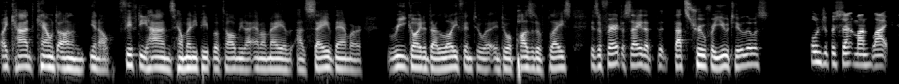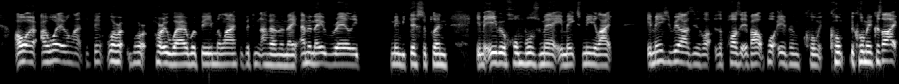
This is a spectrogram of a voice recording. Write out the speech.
I can't count on you know 50 hands how many people have told me that MMA have, has saved them or re-guided their life into a into a positive place. Is it fair to say that th- that's true for you too, Lewis? Hundred percent, man. Like I, I wouldn't even like to think what, what probably where would be in my life if I didn't have MMA. MMA really made me disciplined. It even humbles me. It makes me like. It makes me realize there's, there's a positive output even coming, com- becoming because like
